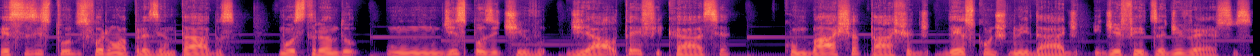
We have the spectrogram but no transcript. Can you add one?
Esses estudos foram apresentados mostrando um dispositivo de alta eficácia com baixa taxa de descontinuidade e de efeitos adversos.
